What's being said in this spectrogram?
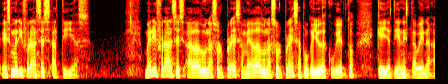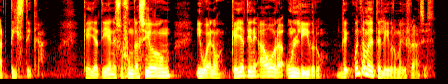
es Mary Frances Atías. Mary Frances ha dado una sorpresa, me ha dado una sorpresa porque yo he descubierto que ella tiene esta vena artística, que ella tiene su fundación y bueno, que ella tiene ahora un libro. De- cuéntame de este libro, Mary Frances.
